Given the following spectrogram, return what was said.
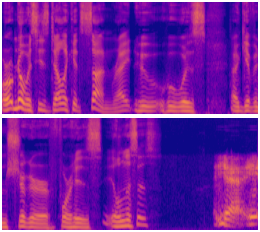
Or no, it's his delicate son, right, who who was uh, given sugar for his illnesses. Yeah, he,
